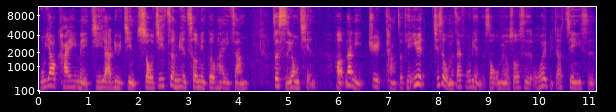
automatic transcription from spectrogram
不要开美肌啊滤镜，手机正面、侧面各拍一张，这使用前，好，那你去躺着贴，因为其实我们在敷脸的时候，我们有时候是我会比较建议是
